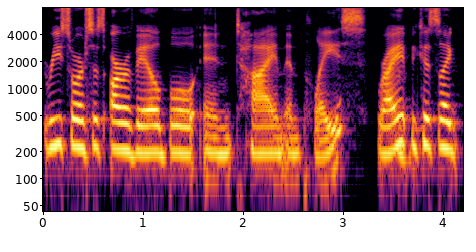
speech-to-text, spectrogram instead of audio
resources are available in time and place, right? Because like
